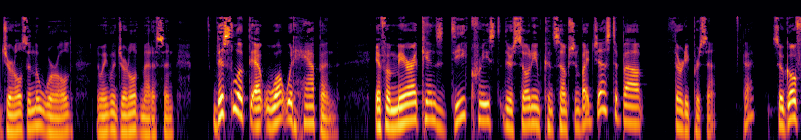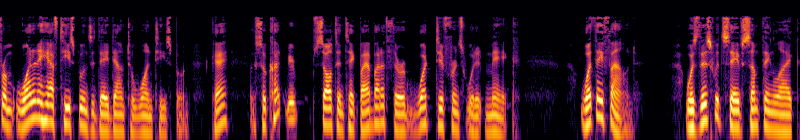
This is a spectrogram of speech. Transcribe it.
journals in the world, New England Journal of Medicine. This looked at what would happen if Americans decreased their sodium consumption by just about 30%. Okay? So go from one and a half teaspoons a day down to one teaspoon. Okay? So cut your salt intake by about a third. What difference would it make? What they found was this would save something like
